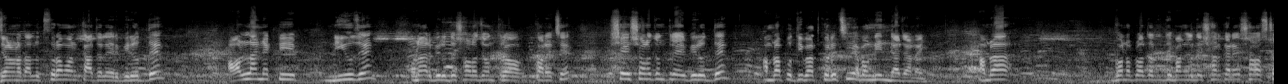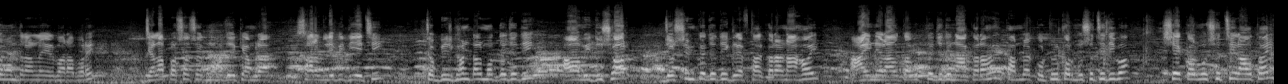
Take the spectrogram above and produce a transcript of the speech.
জননেতা লুৎফুর রহমান কাজলের বিরুদ্ধে অনলাইন একটি নিউজে ওনার বিরুদ্ধে ষড়যন্ত্র করেছে। সেই ষড়যন্ত্রের বিরুদ্ধে আমরা প্রতিবাদ করেছি এবং নিন্দা জানাই। আমরা গণপ্রজাতন্ত্রী বাংলাদেশ সরকারের স্বরাষ্ট্র মন্ত্রণালয়ের বরাবরে জেলা প্রশাসক মহোদয়কে আমরা স্মারকলিপি দিয়েছি। চব্বিশ ঘণ্টার মধ্যে যদি আওয়ামী দূষর, জসিমকে যদি গ্রেফতার করা না হয়, আইনের আওতাভুক্ত যদি না করা হয়, তা আমরা কঠোর কর্মসূচি দিব। সে কর্মসূচির আওতায়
